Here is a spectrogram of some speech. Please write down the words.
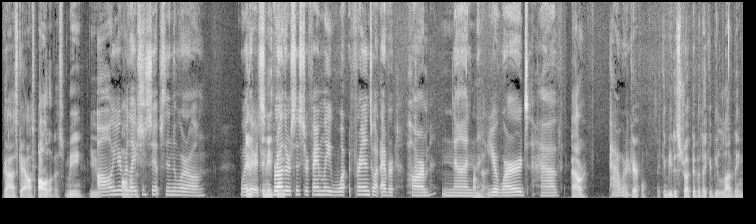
guys, gals, all of us, me, you, All your all relationships in the world, whether Any- it's anything- brother, sister, family, what, friends, whatever, harm none. Harm none. Your words have Power. power. Be careful. They can be destructive, but they can be loving.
